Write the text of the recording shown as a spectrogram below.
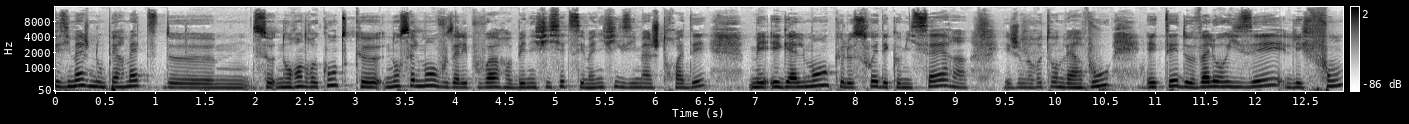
Ces images nous permettent de nous rendre compte que non seulement vous allez pouvoir bénéficier de ces magnifiques images 3D, mais également que le souhait des commissaires, et je me retourne vers vous, était de valoriser les fonds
